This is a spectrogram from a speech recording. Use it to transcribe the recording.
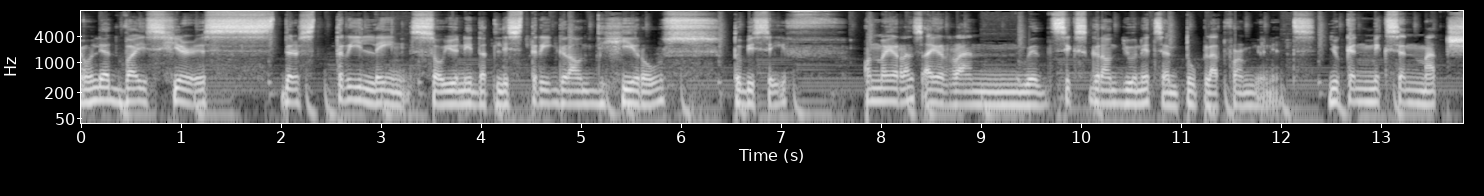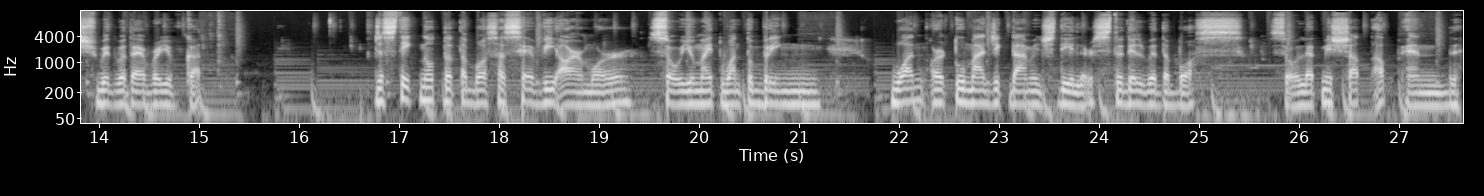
My only advice here is there's three lanes so you need at least three ground heroes to be safe. On my runs, I ran with 6 ground units and 2 platform units. You can mix and match with whatever you've got. Just take note that the boss has heavy armor, so you might want to bring one or two magic damage dealers to deal with the boss. So let me shut up and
